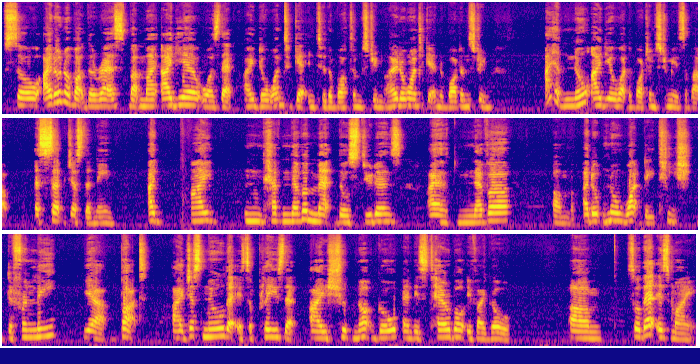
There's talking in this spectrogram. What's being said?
so I don't know about the rest, but my idea was that I don't want to get into the bottom stream. I don't want to get in the bottom stream. I have no idea what the bottom stream is about, except just the name. I I have never met those students. I have never um, I don't know what they teach differently yeah, but I just know that it's a place that I should not go and it's terrible if I go. Um, so that is my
